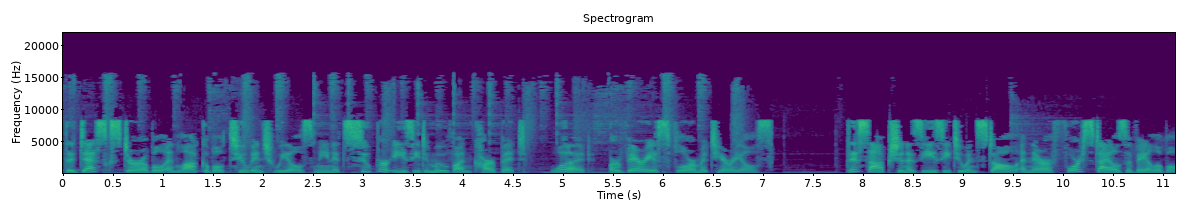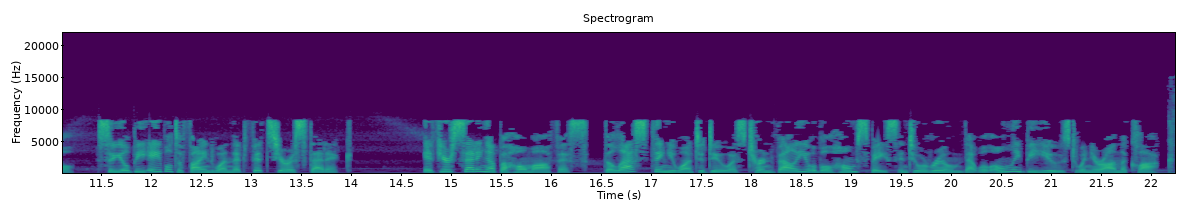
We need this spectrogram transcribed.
The desk's durable and lockable 2-inch wheels mean it's super easy to move on carpet, wood, or various floor materials. This option is easy to install and there are four styles available, so you'll be able to find one that fits your aesthetic. If you're setting up a home office, the last thing you want to do is turn valuable home space into a room that will only be used when you're on the clock.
